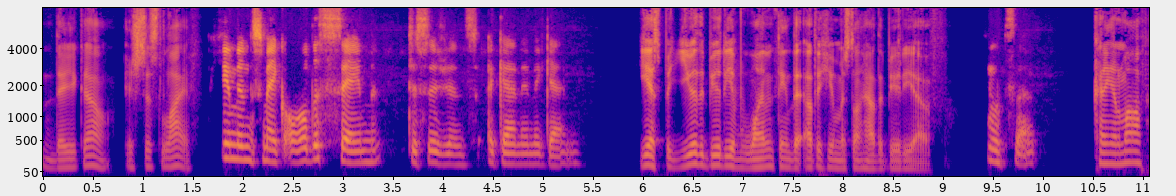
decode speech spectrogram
There you go. It's just life. Humans make all the same decisions again and again. Yes, but you have the beauty of one thing that other humans don't have the beauty of What's that? cutting them off.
